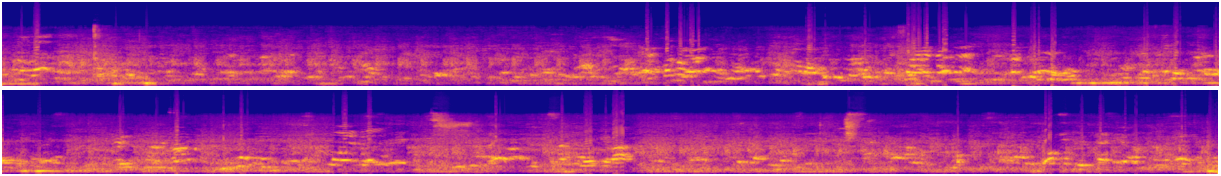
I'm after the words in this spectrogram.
பேச்சுவார்த்தை இருங்க. பேச்சுவார்த்தை மட்டும்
